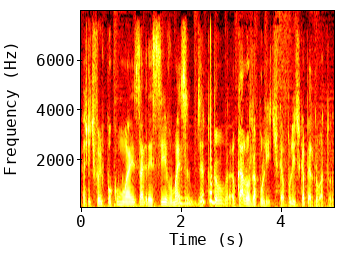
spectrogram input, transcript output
a gente foi um pouco mais agressivo, mas é todo o calor da política. A política perdoa tudo.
